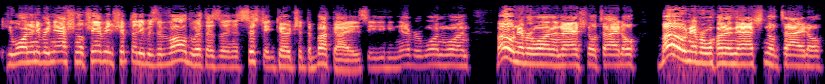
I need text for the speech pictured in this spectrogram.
He won in every national championship that he was involved with as an assistant coach at the Buckeyes. He, he never won one. Bo never won a national title. Bo never won a national title.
